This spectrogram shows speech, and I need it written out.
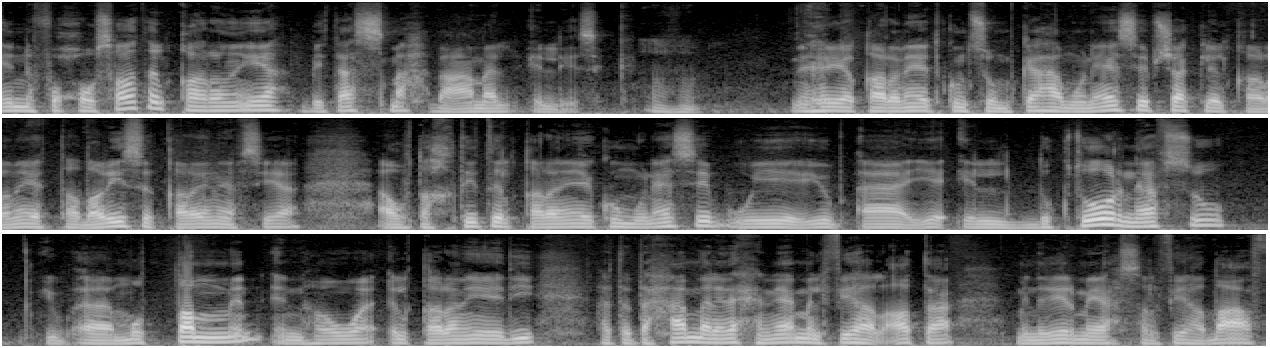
إن فحوصات القرنية بتسمح بعمل الليزك. هي القرنية تكون سمكها مناسب شكل القرنية تضاريس القرنية نفسها أو تخطيط القرنية يكون مناسب ويبقى الدكتور نفسه يبقى مطمن إن هو القرنية دي هتتحمل إن إحنا نعمل فيها القطع من غير ما يحصل فيها ضعف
